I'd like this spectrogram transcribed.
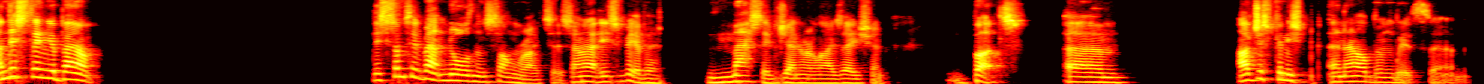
and this thing about there's something about northern songwriters, and uh, it's a bit of a massive generalization, but um, I've just finished an album with um,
